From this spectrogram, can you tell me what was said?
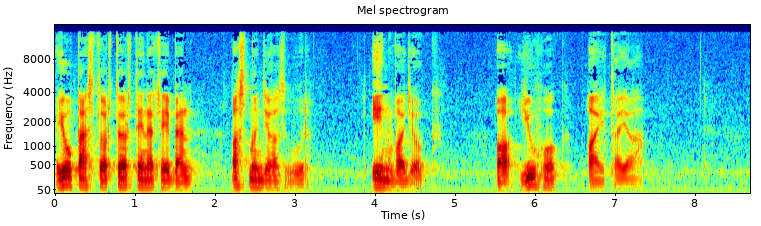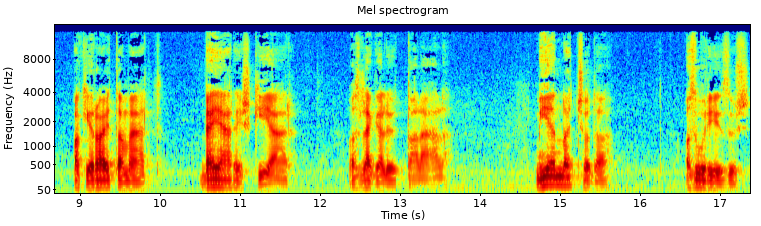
a jópásztor történetében azt mondja az Úr, én vagyok a juhok ajtaja. Aki rajtam át bejár és kijár, az legelőtt talál. Milyen nagy csoda! Az Úr Jézus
